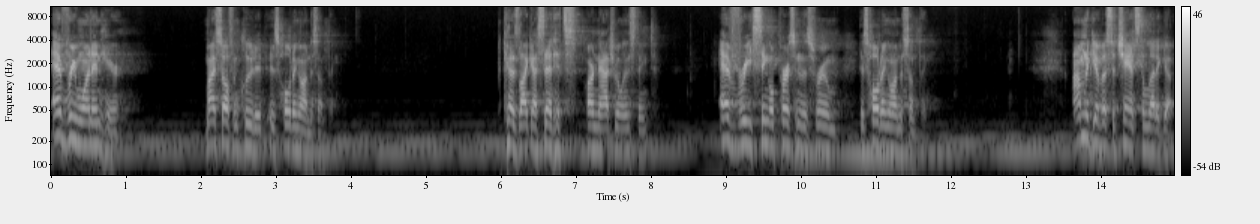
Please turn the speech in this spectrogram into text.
everyone in here, myself included, is holding on to something. Because, like I said, it's our natural instinct. Every single person in this room is holding on to something. I'm to give us a chance to let it go.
